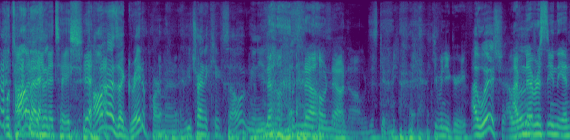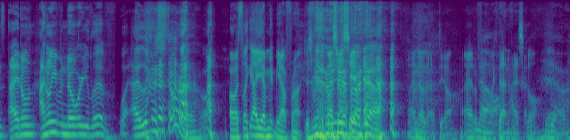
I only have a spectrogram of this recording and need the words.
well, Tom By has a, invitation. Tom has a great apartment. Are you trying to kick us out? I mean, No, no, no, no. I'm just giving you, giving you grief. I wish. I I've would. never seen the. Ins- I don't. I don't even know where you live. What, I live in a store. Oh, it's like, oh yeah, meet me out front. Just ring the bus. You. yeah. I know that deal. I had a friend No. like that in high school. Yeah. yeah.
